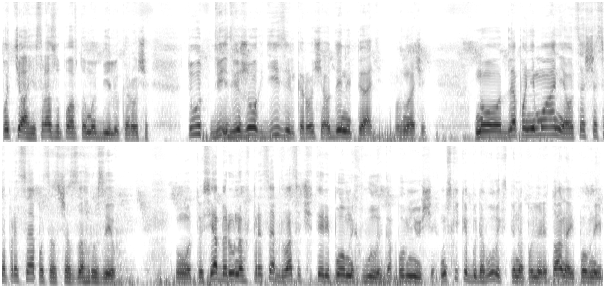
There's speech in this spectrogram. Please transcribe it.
потяги сразу по автомобілю. Короче. Тут дві- двіжок, дизель, короче, 1,5. Значить. Но для розуміння, оце зараз я прицеп оце зараз загрузив. От, тобто я беру на прицеп 24 повних вулика, повнющих. Ну скільки буде вулик з пінополіуретана і повний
